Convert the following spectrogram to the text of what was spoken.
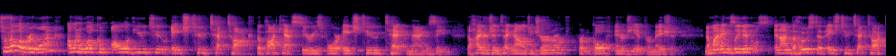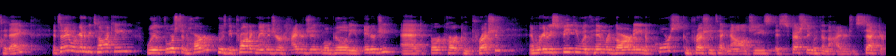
So, hello everyone. I want to welcome all of you to H2 Tech Talk, the podcast series for H2 Tech Magazine, the hydrogen technology journal from Gulf Energy Information. Now, my name is Lee Nichols, and I'm the host of H2 Tech Talk today. And today we're going to be talking with Thorsten Harder, who's the product manager, hydrogen, mobility, and energy at Burckhardt Compression. And we're going to be speaking with him regarding, of course, compression technologies, especially within the hydrogen sector.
